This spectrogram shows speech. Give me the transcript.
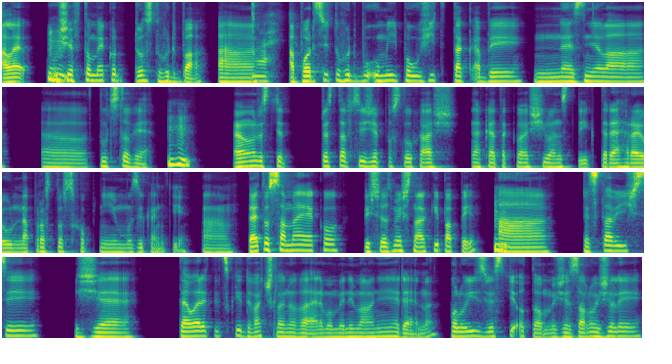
ale Mhm. už je v tom jako dost hudba a, Ne. a porci tu hudbu umí použít tak, aby nezněla uh, tuctově. Mhm. No, prostě představ si, že posloucháš nějaké takové šílenství, které hrajou naprosto schopní muzikanti. A to je to samé, jako když si vezmeš Snarky Papy Mhm. a představíš si, že teoreticky dva členové, nebo minimálně jeden, kolují zvěsti o tom, že založili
